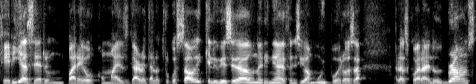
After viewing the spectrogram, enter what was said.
quería hacer un pareo con Miles Garrett al otro costado y que le hubiese dado una línea defensiva muy poderosa a la escuadra de los Browns.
